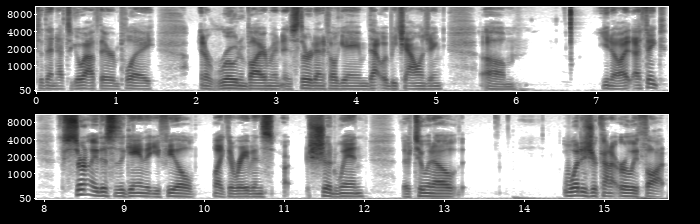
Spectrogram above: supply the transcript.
to then have to go out there and play in a road environment in his third NFL game. That would be challenging. Um, you know, I, I think certainly this is a game that you feel like the Ravens should win. They're two and zero. What is your kind of early thought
